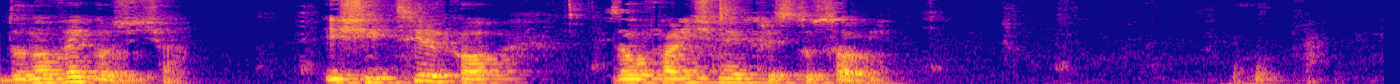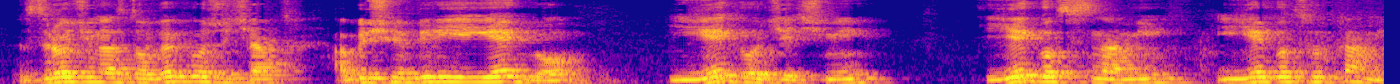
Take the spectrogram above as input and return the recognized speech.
do nowego życia. Jeśli tylko zaufaliśmy Chrystusowi. Zrodził nas do nowego życia, abyśmy byli Jego, Jego dziećmi, Jego synami i Jego córkami.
